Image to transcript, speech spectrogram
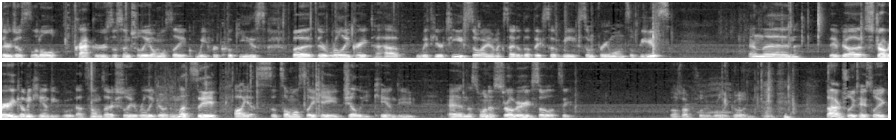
They're just little crackers, essentially, almost like wafer cookies, but they're really great to have with your tea, so I am excited that they sent me some free ones of these. And then they've got strawberry gummy candy. Ooh, that sounds actually really good. And let's see. Ah, oh, yes, it's almost like a jelly candy. And this one is strawberry, so let's see. That's actually really good. that actually tastes like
